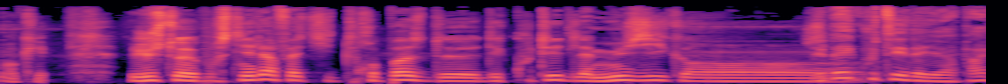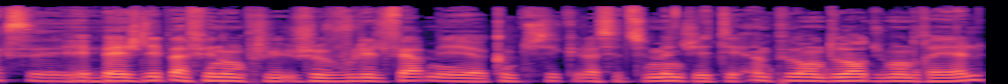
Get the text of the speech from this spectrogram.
Ok. Juste euh, pour signaler, en fait, il te propose d'écouter de, la musique en. J'ai pas écouté d'ailleurs, paraît que c'est. Eh ben, je l'ai pas fait non plus. Je voulais le faire, mais comme tu sais que là cette semaine, j'ai été un peu en dehors du monde réel,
